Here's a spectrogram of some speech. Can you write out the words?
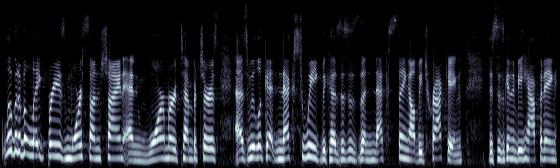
a little bit of a lake breeze, more sunshine, and warmer temperatures as we look at next week because this is the next thing I'll be tracking. This is going to be happening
